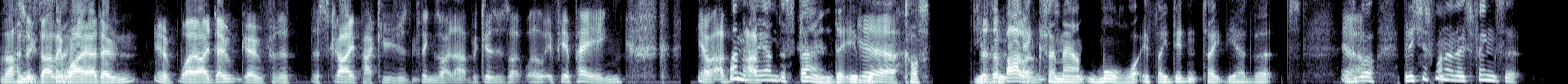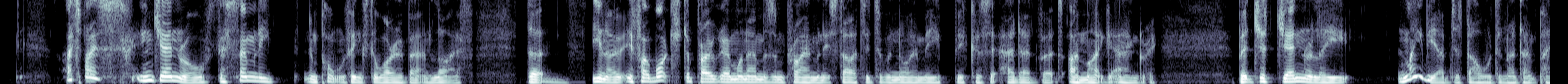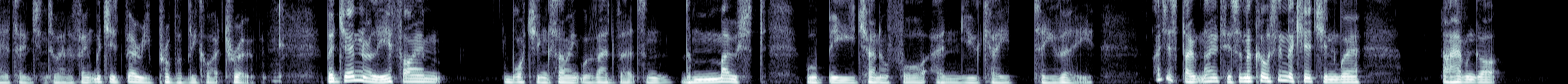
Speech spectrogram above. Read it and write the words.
And that's And exactly like- why I don't, you know, why I don't go for the, the Sky packages and things like that because it's like, well, if you're paying, you know, I, I mean, I I- understand that it Yeah. would cost you There's a know, balance. X amount more if they didn't take the adverts as well. But it's just one of those things that I suppose, in general, there's so many important things to worry about in life that you know, if I watched a program on Amazon Prime and it started to annoy me because it had adverts, I might get angry. But just generally, maybe I'm just old and I don't pay attention to anything, which is very probably quite true. But generally, if I'm watching something with adverts, and the most will be Channel 4 and UK TV, I just don't notice. And of course, in the kitchen where I haven't got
